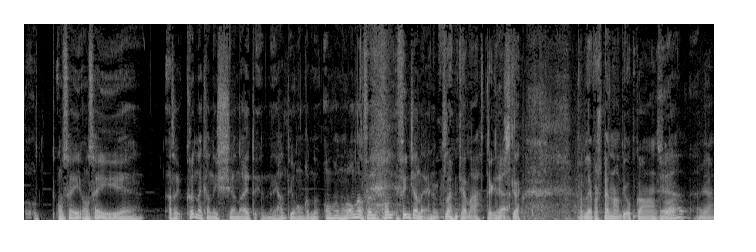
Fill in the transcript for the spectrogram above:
Och hon säger hon säger alltså kunna kan inte känna ett men jag hade ju hon hon hon hon finns jag den glömt jag natt det ska det blev för spännande uppgång så ja, ja.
